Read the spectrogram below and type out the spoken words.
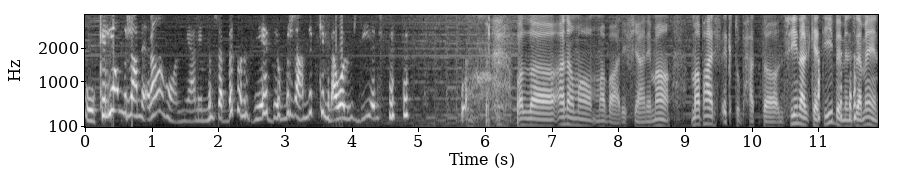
وكل يوم بنرجع بنقراهم يعني بنثبتهم زيادة وبنرجع نبكي من أول وجديد. والله أنا ما ما بعرف يعني ما ما بعرف أكتب حتى. نسينا الكتيبة من زمان.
